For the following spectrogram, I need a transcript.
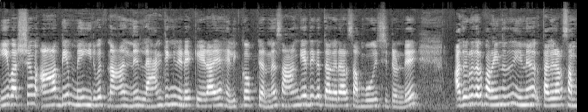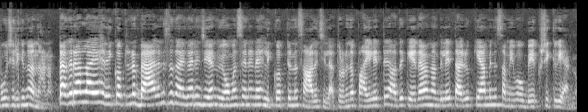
ഈ വർഷം ആദ്യം മെയ് ഇരുപത്തിനാലിന് ലാൻഡിങ്ങിനിടെ കേടായ ഹെലികോപ്റ്ററിന് സാങ്കേതിക തകരാർ സംഭവിച്ചിട്ടുണ്ട്. അധികൃതർ പറയുന്നത് ഇതിന് തകരാർ സംഭവിച്ചിരിക്കുന്നു എന്നാണ്. തകരാറിലായ ഹെലികോപ്റ്ററിന് ബാലൻസ് കൈകാര്യം ചെയ്യാൻ വ്യോമസേനയുടെ ഹെലികോപ്റ്ററിന് സാധിച്ചില്ല. തുടർന്ന് പൈലറ്റ് അത് കേദാർനാഥിലെ തരു ക്യാമ്പിന് സമീപം ഉപേക്ഷിക്കുകയായിരുന്നു.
